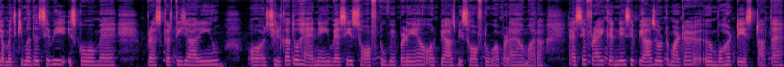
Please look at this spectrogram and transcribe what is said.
चम्मच की मदद से भी इसको मैं प्रेस करती जा रही हूँ। और छिलका तो है नहीं, वैसे ही सॉफ़्ट हुए पड़े हैं और प्याज भी सॉफ़्ट हुआ पड़ा है हमारा। ऐसे फ्राई करने से प्याज और टमाटर बहुत टेस्ट आता है।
